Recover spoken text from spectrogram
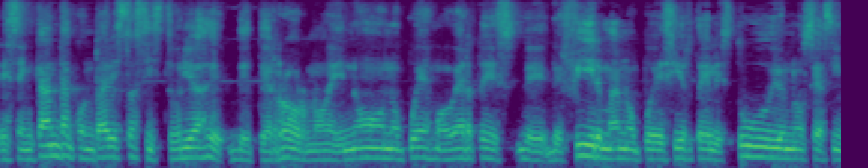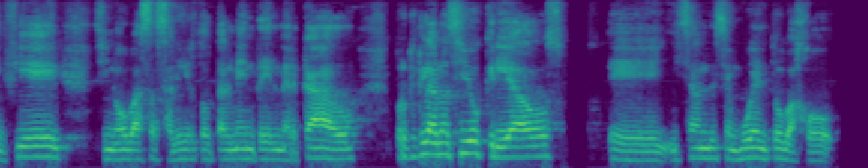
les encanta contar estas historias de, terror, ¿no? De no, no puedes moverte de, firma, no puedes irte del estudio, no seas infiel, si no vas a salir totalmente del mercado. Porque claro, han sido criados eh, y se han desenvuelto bajo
